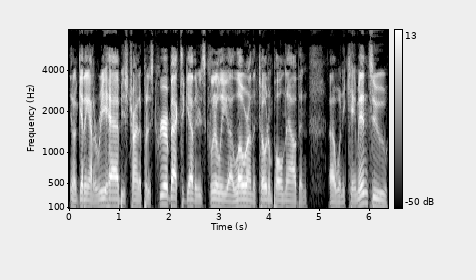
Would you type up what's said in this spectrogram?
you know getting out of rehab. He's trying to put his career back together. He's clearly uh, lower on the totem pole now than uh, when he came into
